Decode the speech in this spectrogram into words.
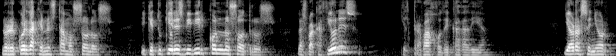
nos recuerda que no estamos solos y que tú quieres vivir con nosotros las vacaciones y el trabajo de cada día. Y ahora, Señor,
